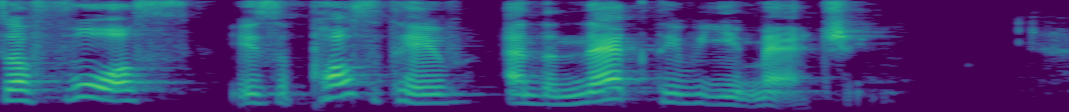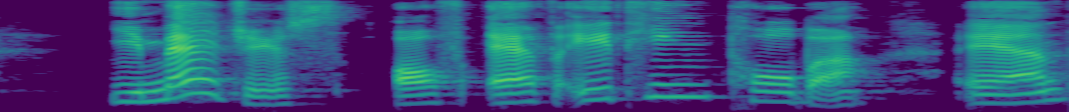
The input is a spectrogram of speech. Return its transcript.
The fourth is positive and negative imaging. Images of F18 DOPA and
